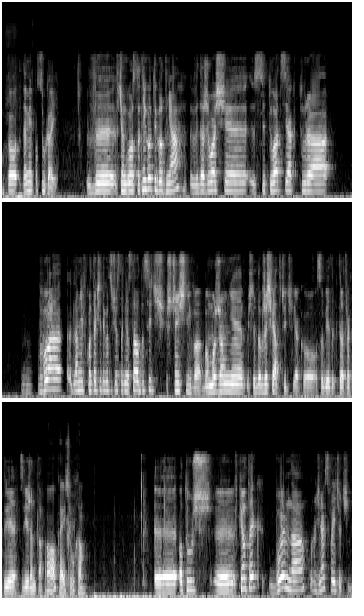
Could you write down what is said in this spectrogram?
Tylko daj mnie posłuchaj. W, w ciągu ostatniego tygodnia wydarzyła się sytuacja, która była dla mnie w kontekście tego, co się ostatnio stało, dosyć szczęśliwa, bo może o mnie, myślę, dobrze świadczyć jako osobie, która traktuje zwierzęta. O, okej, słucham. E, otóż e, w piątek byłem na urodzinach swojej cioci.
